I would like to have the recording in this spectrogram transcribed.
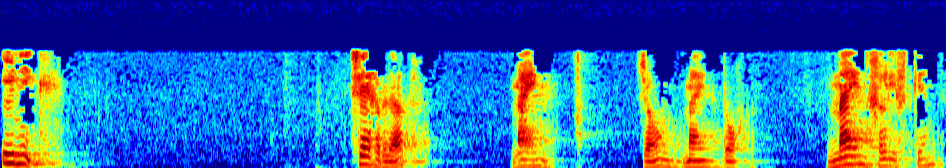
uniek. Zeggen we dat? Mijn zoon, mijn dochter, mijn geliefd kind.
